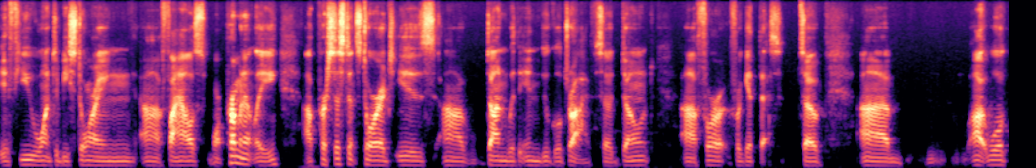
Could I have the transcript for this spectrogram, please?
if you want to be storing uh, files more permanently, uh, persistent storage is uh, done within Google Drive. So don't uh, for, forget this. So um, we'll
